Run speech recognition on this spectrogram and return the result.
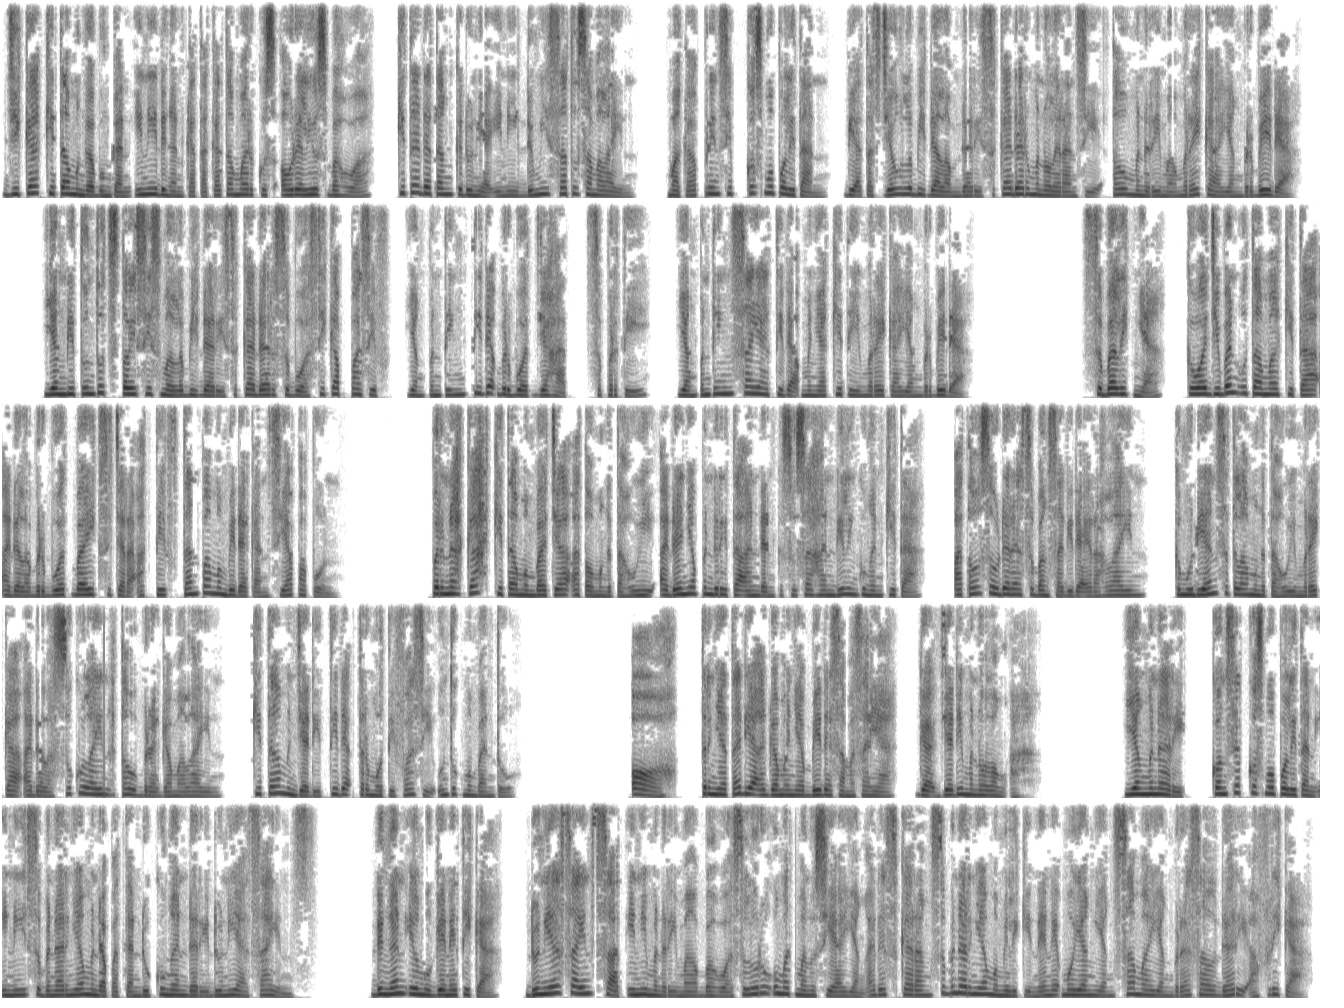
Jika kita menggabungkan ini dengan kata-kata Marcus Aurelius bahwa kita datang ke dunia ini demi satu sama lain, maka prinsip kosmopolitan di atas jauh lebih dalam dari sekadar menoleransi atau menerima mereka yang berbeda. Yang dituntut stoicisme lebih dari sekadar sebuah sikap pasif, yang penting tidak berbuat jahat, seperti, yang penting saya tidak menyakiti mereka yang berbeda. Sebaliknya, kewajiban utama kita adalah berbuat baik secara aktif tanpa membedakan siapa pun. Pernahkah kita membaca atau mengetahui adanya penderitaan dan kesusahan di lingkungan kita, atau saudara sebangsa di daerah lain, kemudian setelah mengetahui mereka adalah suku lain atau beragama lain, kita menjadi tidak termotivasi untuk membantu. Oh, ternyata dia agamanya beda sama saya, gak jadi menolong ah. Yang menarik, konsep kosmopolitan ini sebenarnya mendapatkan dukungan dari dunia sains. Dengan ilmu genetika, dunia sains saat ini menerima bahwa seluruh umat manusia yang ada sekarang sebenarnya memiliki nenek moyang yang sama yang berasal dari Afrika.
